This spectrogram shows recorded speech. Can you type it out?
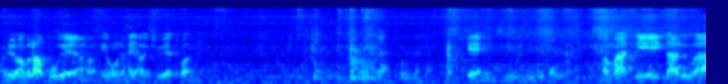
အမေဘလာမိုးရရအောင်ဟင်းဟိုးနိုင်အောင်ချွေးရထွက်မယ်ဟုတ်ကဲ့ဟုတ်ကဲ့။ကဲမမဒေးတာတို့ပါ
